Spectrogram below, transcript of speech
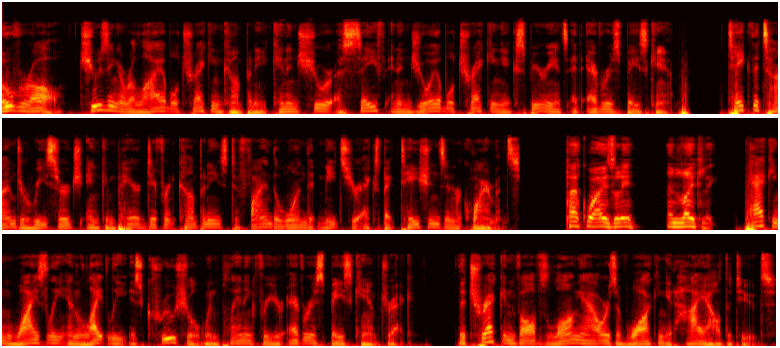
Overall, choosing a reliable trekking company can ensure a safe and enjoyable trekking experience at Everest Base Camp. Take the time to research and compare different companies to find the one that meets your expectations and requirements. Pack wisely and lightly. Packing wisely and lightly is crucial when planning for your Everest Base Camp trek. The trek involves long hours of walking at high altitudes,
